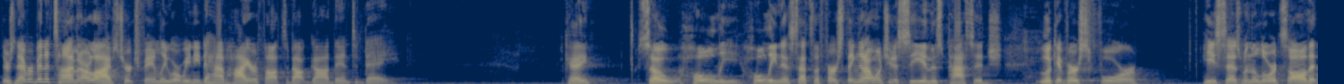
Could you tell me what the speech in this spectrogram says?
there's never been a time in our lives, church family, where we need to have higher thoughts about God than today. Okay? So, holy, holiness, that's the first thing that I want you to see in this passage. Look at verse 4. He says, When the Lord saw that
